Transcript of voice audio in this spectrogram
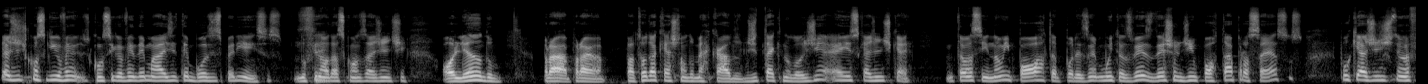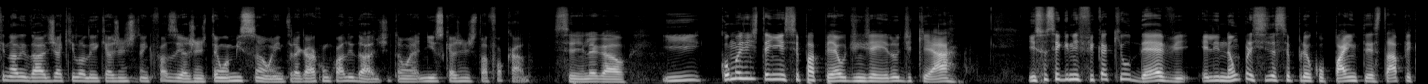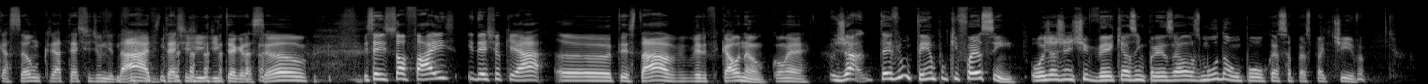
e a gente consiga, consiga vender mais e ter boas experiências. No Sim. final das contas, a gente, olhando para toda a questão do mercado de tecnologia, é isso que a gente quer. Então, assim, não importa, por exemplo, muitas vezes deixam de importar processos porque a gente tem uma finalidade de aquilo ali que a gente tem que fazer. A gente tem uma missão, é entregar com qualidade. Então, é nisso que a gente está focado. Sim, legal. E como a gente tem esse papel de engenheiro de QA, isso significa que o dev ele não precisa se preocupar em testar a aplicação, criar teste de unidade, teste de, de, integração. Isso ele só faz e deixa o QA uh, testar, verificar ou não. Como é? Já teve um tempo que foi assim. Hoje a gente vê que as empresas elas mudam um pouco essa perspectiva.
